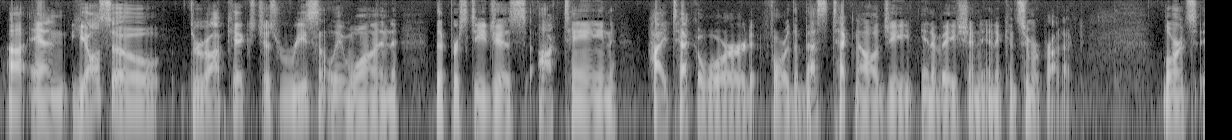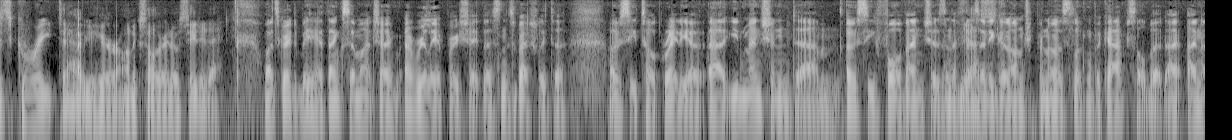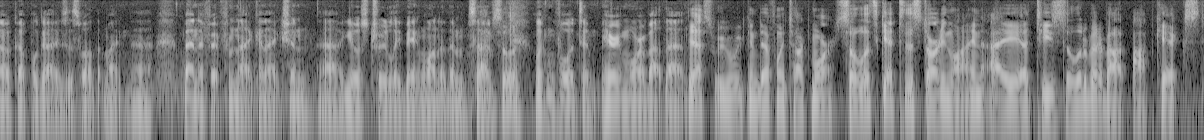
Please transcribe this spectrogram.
Uh, and he also through Opkix just recently won the prestigious Octane High Tech Award for the best technology innovation in a consumer product. Lawrence, it's great to have you here on Accelerate OC today. Well, it's great to be here. Thanks so much. I, I really appreciate this, and especially to OC Talk Radio. Uh, you'd mentioned um, OC4 Ventures, and if yes. there's any good entrepreneurs looking for capital, but I, I know a couple guys as well that might uh, benefit from that connection. Uh, yours truly being one of them. So, absolutely, looking forward to hearing more about that. Yes, we, we can definitely talk more. So let's get to the starting line. I uh, teased a little bit about Opkix,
